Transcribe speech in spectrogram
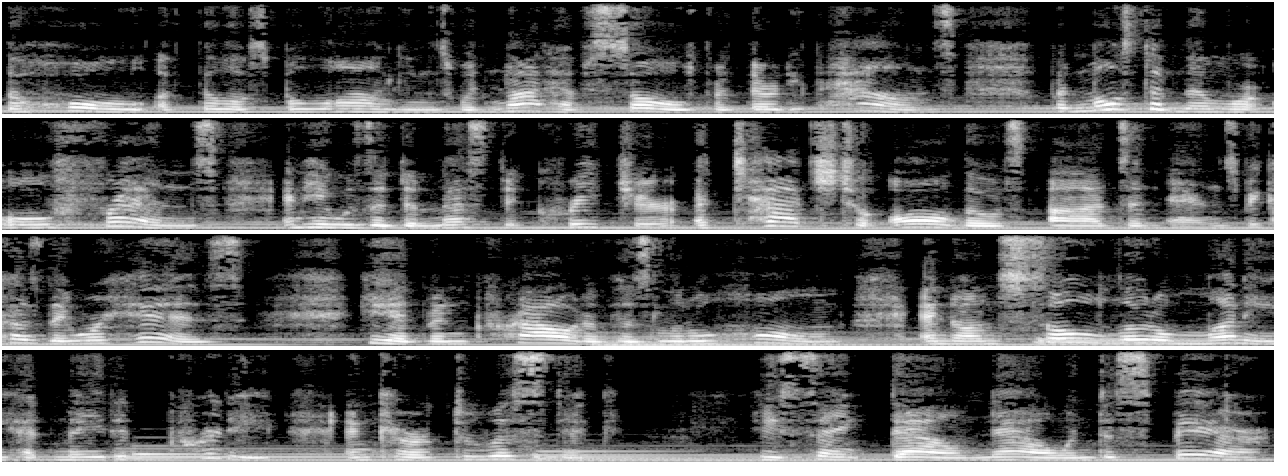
The whole of Philip's belongings would not have sold for thirty pounds, but most of them were old friends, and he was a domestic creature attached to all those odds and ends because they were his. He had been proud of his little home, and on so little money had made it pretty and characteristic. He sank down now in despair.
